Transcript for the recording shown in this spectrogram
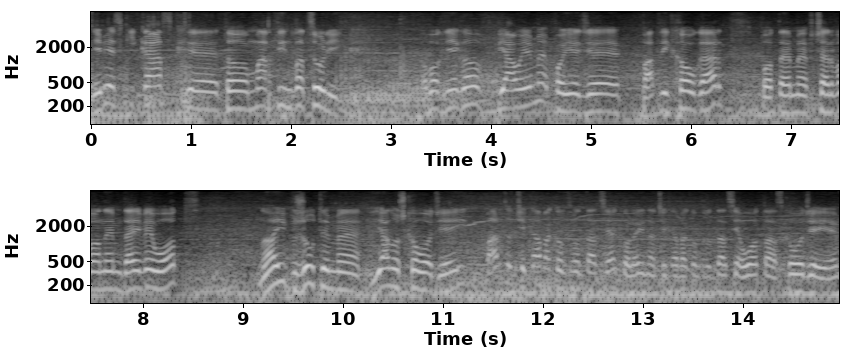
Niebieski kask e, to Martin Waculik. Obok niego w białym pojedzie Patryk Hogarth, potem w czerwonym David Watt. No i w żółtym Janusz Kołodziej. Bardzo ciekawa konfrontacja, kolejna ciekawa konfrontacja Łota z Kołodziejem.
